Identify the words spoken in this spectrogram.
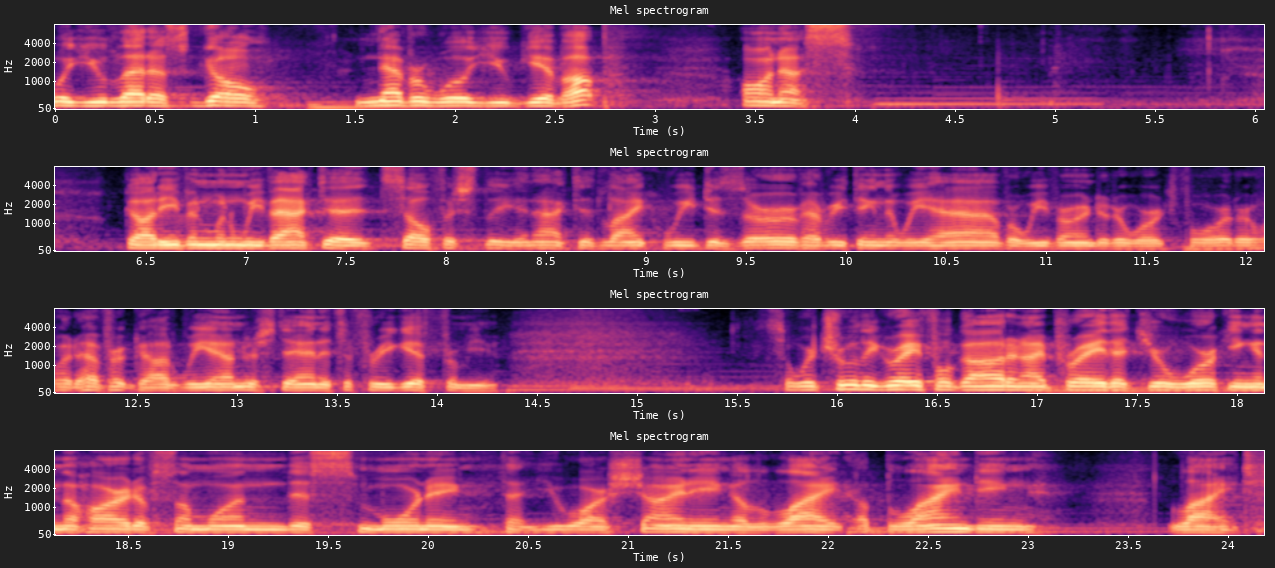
will you let us go, never will you give up on us. God, even when we've acted selfishly and acted like we deserve everything that we have, or we've earned it or worked for it, or whatever, God, we understand it's a free gift from you. So we're truly grateful, God, and I pray that you're working in the heart of someone this morning, that you are shining a light, a blinding light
